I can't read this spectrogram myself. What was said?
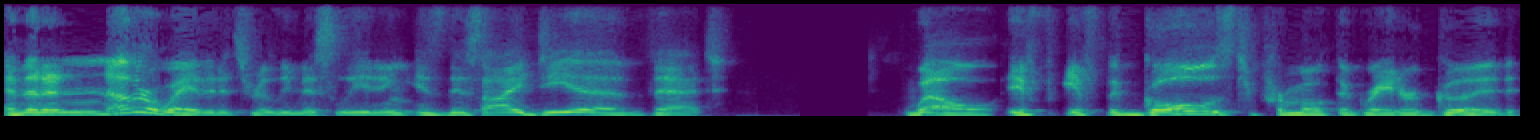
And then another way that it's really misleading is this idea that well if if the goal is to promote the greater good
